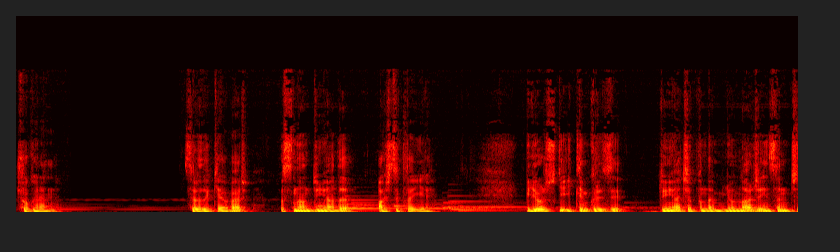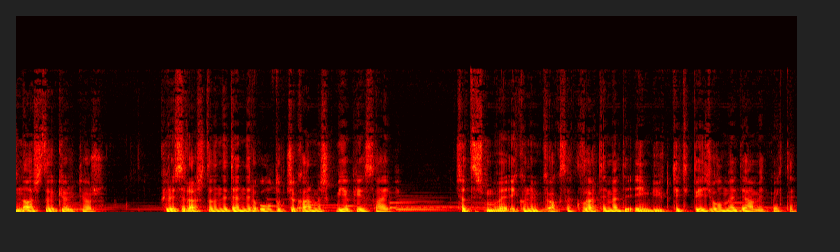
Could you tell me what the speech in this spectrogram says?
çok önemli. Sıradaki haber, ısınan dünyada açlıkla ilgili. Biliyoruz ki iklim krizi dünya çapında milyonlarca insan için açlığı körüklüyor. Küresel açlığın nedenleri oldukça karmaşık bir yapıya sahip. Çatışma ve ekonomik aksaklıklar temelde en büyük tetikleyici olmaya devam etmekte.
